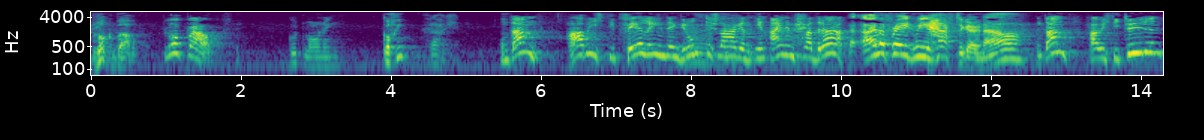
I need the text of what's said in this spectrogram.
Blockbau. Blockbau. Good morning. Koffie? Graag. Und dann habe ich die Pfähle in den Grund geschlagen, in einem Quadrat. I'm afraid we have to go now. Und dann habe ich die Türen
